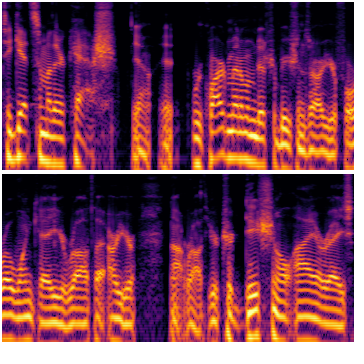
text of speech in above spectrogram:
to get some of their cash. Yeah, it, required minimum distributions are your 401k, your Roth, or your not Roth, your traditional IRAs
